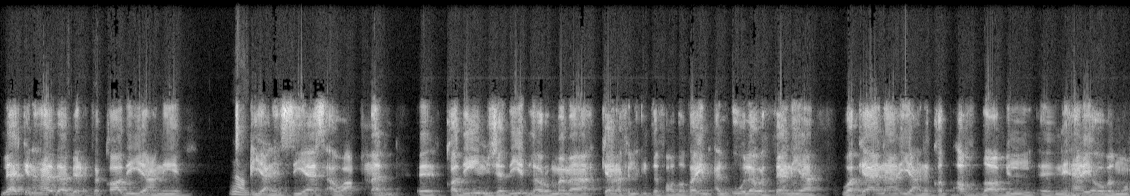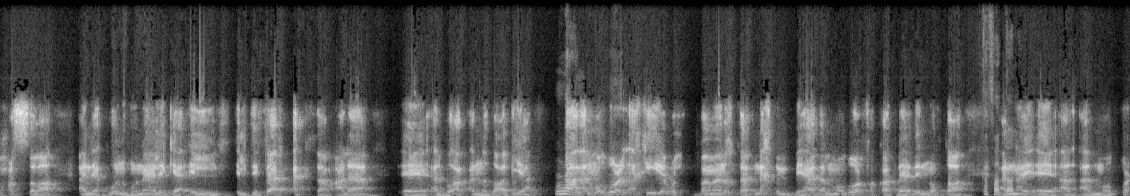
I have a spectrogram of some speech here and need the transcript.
لكن هذا باعتقادي يعني نعم. يعني سياسه أو عمل آه، قديم جديد لربما كان في الانتفاضتين الأولى والثانية وكان يعني قد أفضى بالنهاية وبالمحصلة أن يكون هنالك التفاف أكثر على آه، البؤر النضالية. نعم. الموضوع الأخير وربما نختم بهذا الموضوع فقط بهذه النقطة تفضل. أن آه، الموضوع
